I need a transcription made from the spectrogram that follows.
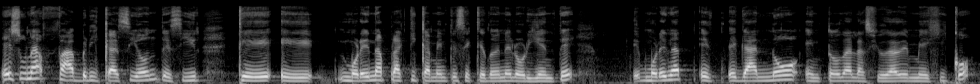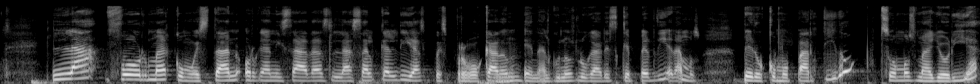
es una fabricación decir que Morena prácticamente se quedó en el oriente, Morena eh, eh, ganó en toda la Ciudad de México. La forma como están organizadas las alcaldías, pues provocaron en algunos lugares que perdiéramos. Pero como partido somos mayoría,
